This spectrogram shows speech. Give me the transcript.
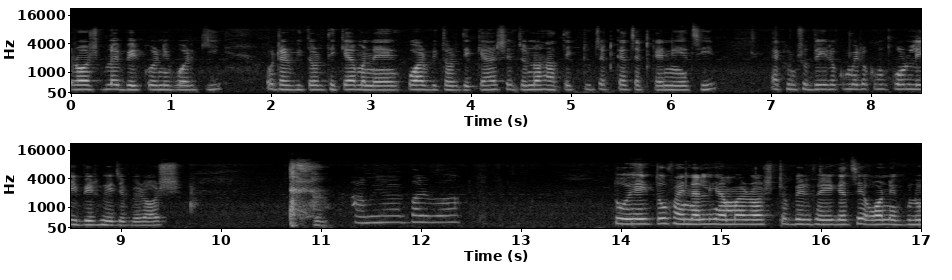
রসগুলো বের করে নিব আর কি। ওটার ভিতর থেকে মানে কুয়ার ভিতর থেকে সেজন্য হাতে একটু চটকা চটকায় নিয়েছি। এখন শুধু এরকম এরকম করলেই বের হয়ে যাবে রস। আমি পারব তো এই তো ফাইনালি আমার রসটা বের হয়ে গেছে অনেকগুলো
